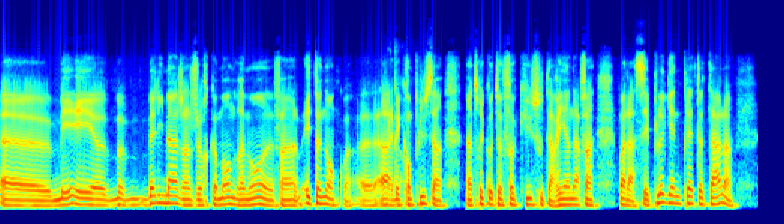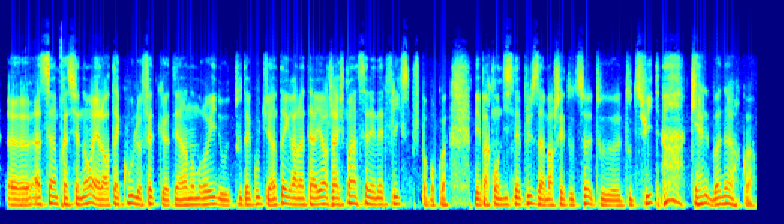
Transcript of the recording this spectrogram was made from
euh, mais euh, belle image, hein, je recommande vraiment. Euh, enfin, étonnant quoi. avec en plus un, truc autofocus où t'as rien. Enfin, voilà, c'est plug and play total. assez impressionnant. Et alors, à coup, le fait que tu un Android où tout à coup tu intègres à l'intérieur, j'arrive pas à installer Netflix, je sais pas pourquoi, mais par contre Disney Plus, ça a marché tout, tout, tout de suite. Oh, quel bonheur, quoi.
